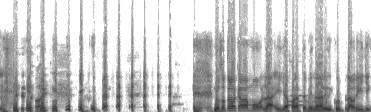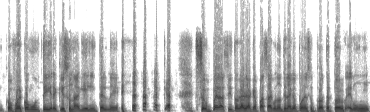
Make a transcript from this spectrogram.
Nosotros acabamos, la, y ya para terminar, y la Origin fue con un tigre que hizo una guía en internet. es un pedacito que había que pasar, que uno tenía que poner su protector en un,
